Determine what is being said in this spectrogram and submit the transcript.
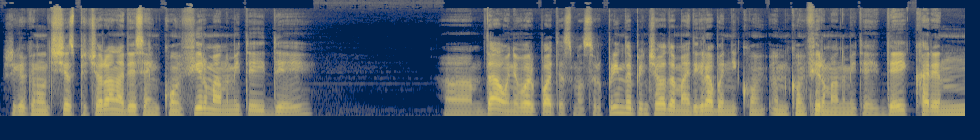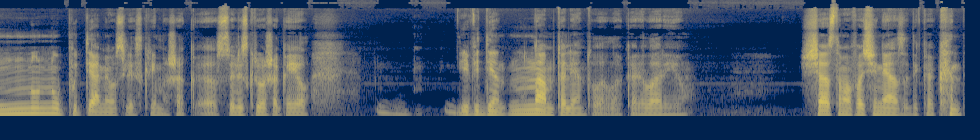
Și că când îl citesc pe Cioran, adesea îmi confirmă anumite idei. Uh, da, uneori poate să mă surprindă prin ceva, dar mai degrabă îmi confirmă anumite idei care nu, nu puteam eu să le scriu așa, să le scriu așa ca el. Evident, nu am talentul ăla care l are el. Și asta mă fascinează, adică când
